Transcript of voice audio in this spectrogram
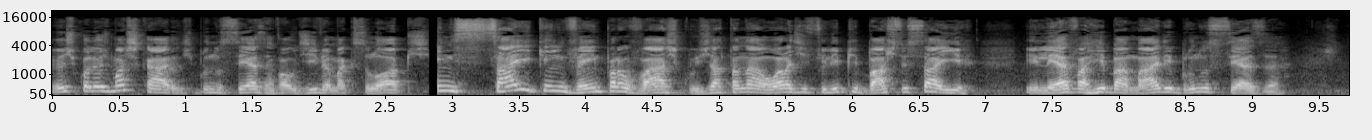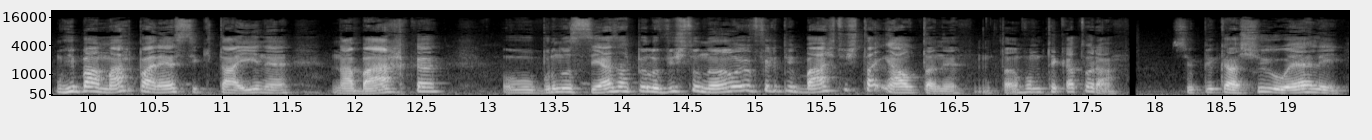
Eu ia escolher os mais caros: Bruno César, Valdívia, Max Lopes. Quem sai e quem vem para o Vasco? Já tá na hora de Felipe Bastos sair. E leva Ribamar e Bruno César. O Ribamar parece que tá aí, né? Na barca. O Bruno César, pelo visto, não. E o Felipe Bastos está em alta, né? Então vamos ter que aturar. Se o Pikachu e o Erley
